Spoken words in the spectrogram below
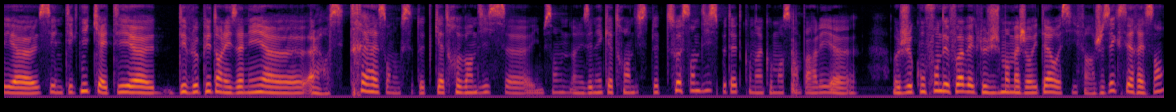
euh, c'est une technique qui a été euh, développée dans les années. alors c'est très récent, donc c'est peut-être 90, il me semble, dans les années 90, peut-être 70, peut-être qu'on a commencé à en parler. Je confonds des fois avec le jugement majoritaire aussi. Enfin, je sais que c'est récent.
